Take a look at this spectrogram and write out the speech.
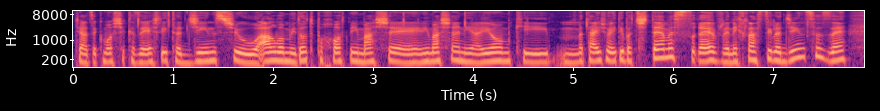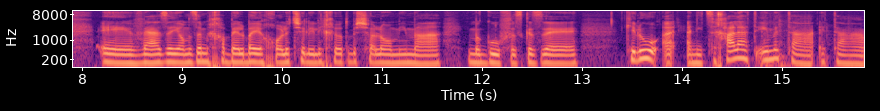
את יודעת, זה כמו שכזה, יש לי את הג'ינס שהוא ארבע מידות פחות ממה, ש... ממה שאני היום, כי מתישהו הייתי בת 12 ונכנסתי לג'ינס הזה, אה, ואז היום זה מחבל ביכולת שלי לחיות בשלום עם, ה, עם הגוף, אז כזה, כאילו, אני צריכה להתאים את ה... את ה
